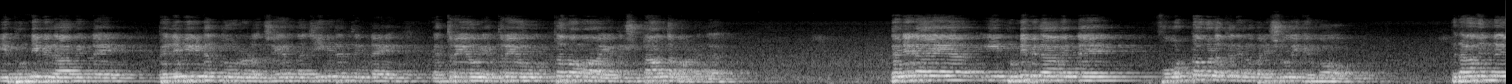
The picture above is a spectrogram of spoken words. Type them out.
ഈ പുണ്യപിതാവിന്റെ ബലിപീഠത്തോടുള്ള ചേർന്ന ജീവിതത്തിന്റെ എത്രയോ എത്രയോ ഉത്തമമായ ദൃഷ്ടാന്തമാണിത്. ധന്യനായ ഈ പുണ്യപിതാവിന്റെ ഫോട്ടോകളൊക്കെ നിങ്ങൾ പരിശോധിക്കുമ്പോൾ പിതാവിന്റെ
